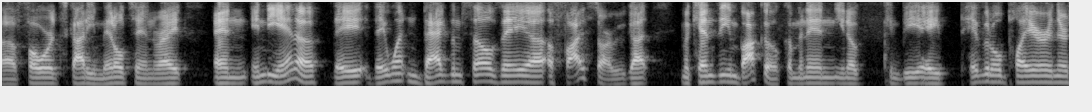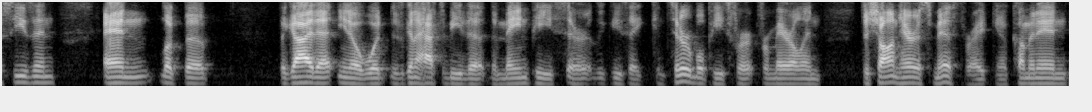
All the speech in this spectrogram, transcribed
uh, forward Scotty Middleton, right? And Indiana, they they went and bagged themselves a uh, a five star. We've got Mackenzie Mgbako coming in, you know, can be a pivotal player in their season. And look, the the guy that you know would is going to have to be the the main piece, or he's a considerable piece for for Maryland. DeShawn Harris Smith, right? You know, coming in,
